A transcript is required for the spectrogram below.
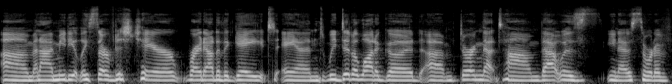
Um, and I immediately served as chair right out of the gate. And we did a lot of good um, during that time. That was, you know, sort of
